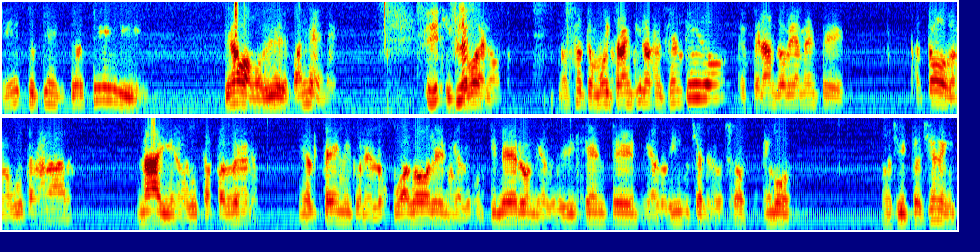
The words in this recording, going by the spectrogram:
Y esto tiene que ser así y, no vamos a vivir de pandemia. Eh, así que bueno nosotros muy tranquilos en el sentido, esperando obviamente a todos nos gusta ganar, nadie nos gusta perder, ni al técnico, ni a los jugadores, ni a los utileros, ni a los dirigentes, ni a los hinchas, ni a los socios, ninguno. Son situaciones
